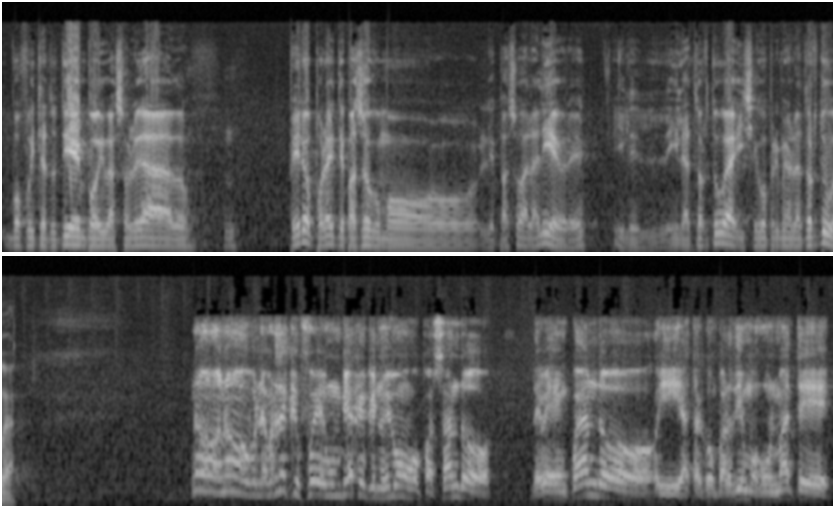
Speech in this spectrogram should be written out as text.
vos fuiste a tu tiempo, ibas holgado, pero por ahí te pasó como le pasó a la liebre, ¿eh? y, la tortuga, y llegó primero la tortuga. No, no, la verdad es que fue un viaje que nos íbamos pasando de vez en cuando y hasta compartimos un mate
